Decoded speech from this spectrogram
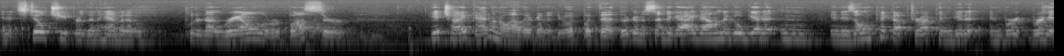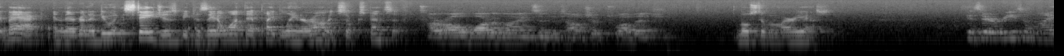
And it's still cheaper than having them put it on rail or bus or hitchhike. I don't know how they're gonna do it, but that, they're gonna send a guy down to go get it in, in his own pickup truck and get it and bring, bring it back. And they're gonna do it in stages because they don't want that pipe laying around, it's so expensive. Are all water lines in the township twelve inch? Most of them are, yes. Is there a reason why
